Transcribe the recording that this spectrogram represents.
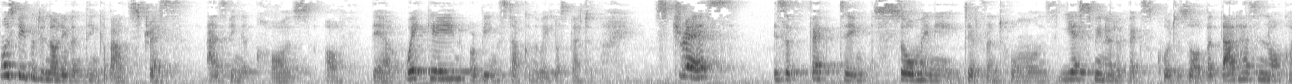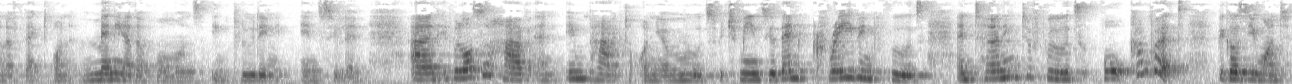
Most people do not even think about stress as being a cause of their weight gain or being stuck on the weight loss plateau. Stress is affecting so many different hormones. Yes, we know it affects cortisol, but that has a knock-on effect on many other hormones, including insulin. And it will also have an impact on your moods, which means you're then craving foods and turning to foods for comfort because you want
